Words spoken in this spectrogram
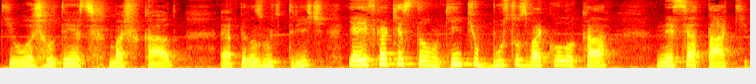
que o Ângelo tenha se machucado. É apenas muito triste. E aí fica a questão: quem que o Bustos vai colocar nesse ataque?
